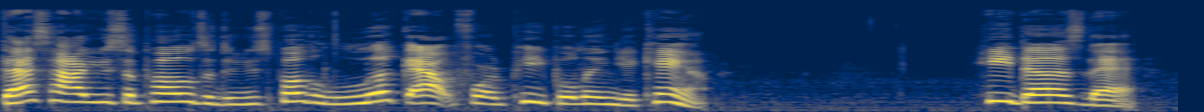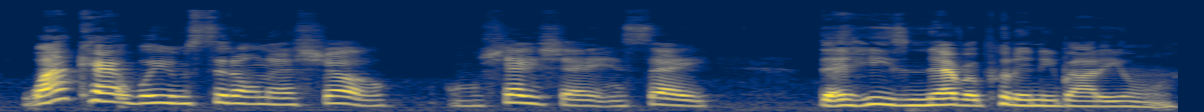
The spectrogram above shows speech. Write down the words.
That's how you're supposed to do. You're supposed to look out for people in your camp. He does that. Why Katt Williams sit on that show on Shay Shay and say that he's never put anybody on?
